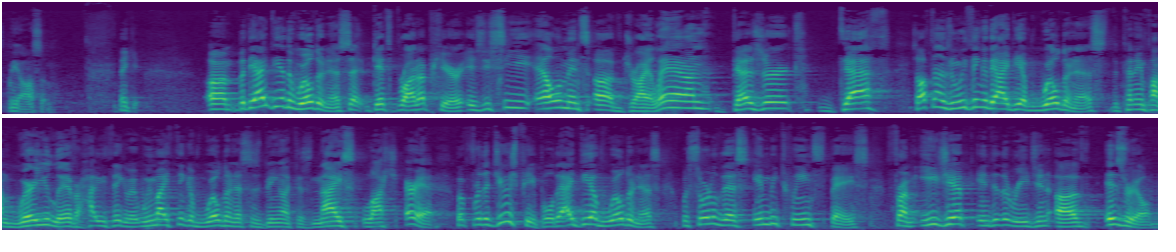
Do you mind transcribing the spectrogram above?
That'd be awesome. Thank you. Um, but the idea of the wilderness that gets brought up here is you see elements of dry land, desert, death, so oftentimes when we think of the idea of wilderness, depending upon where you live or how you think of it, we might think of wilderness as being like this nice, lush area. But for the Jewish people, the idea of wilderness was sort of this in between space from Egypt into the region of Israel.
